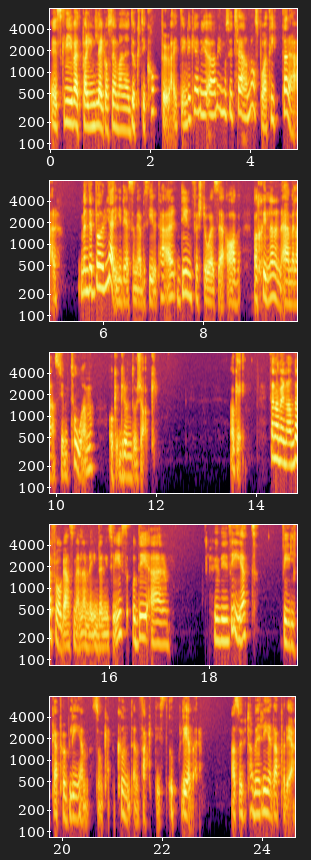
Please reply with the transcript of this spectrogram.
eh, skriva ett par inlägg och så är man en duktig copywriting. Det kräver ju övning, vi måste ju träna oss på att hitta det här. Men det börjar i det som jag beskrivit här, din förståelse av vad skillnaden är mellan symptom och grundorsak. Okej, okay. sen har vi den andra frågan som jag nämnde inledningsvis och det är hur vi vet vilka problem som kunden faktiskt upplever. Alltså hur tar vi reda på det?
